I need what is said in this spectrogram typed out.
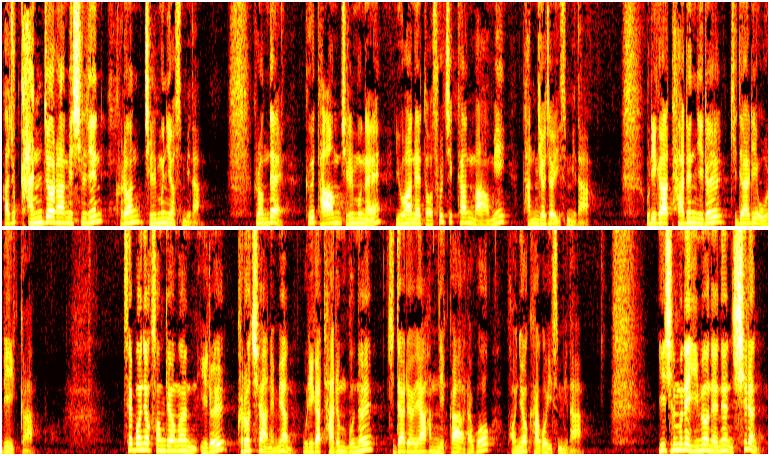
아주 간절함이 실린 그런 질문이었습니다. 그런데 그 다음 질문에 요한의 더 솔직한 마음이 담겨져 있습니다. 우리가 다른 일을 기다리 오리이까? 세번역 성경은 이를 그렇지 않으면 우리가 다른 분을 기다려야 합니까? 라고 번역하고 있습니다. 이 질문의 이면에는 실은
